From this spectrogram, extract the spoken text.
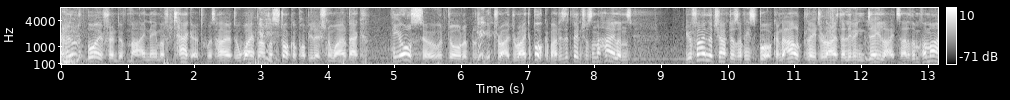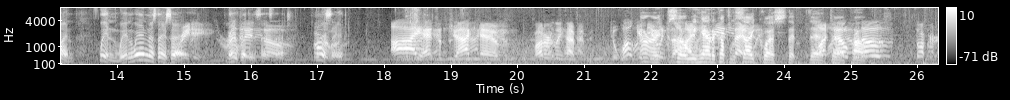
An old boyfriend of mine named of Taggart was hired to wipe out the stalker population a while back. He also, adorably, tried to write a book about his adventures in the Highlands. You find the chapters of his book, and I'll plagiarize the living daylights out of them for mine. Win, win, win, as they say. Nobody residents says that. I say it. I, handsome Jack, am moderately happy to welcome All you right, into the so we had a couple of side quests that that Watch uh, out for popped. those stalker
